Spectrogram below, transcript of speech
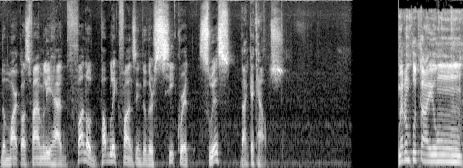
the Marcos family had funneled public funds into their secret Swiss bank accounts. Meron po tayong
